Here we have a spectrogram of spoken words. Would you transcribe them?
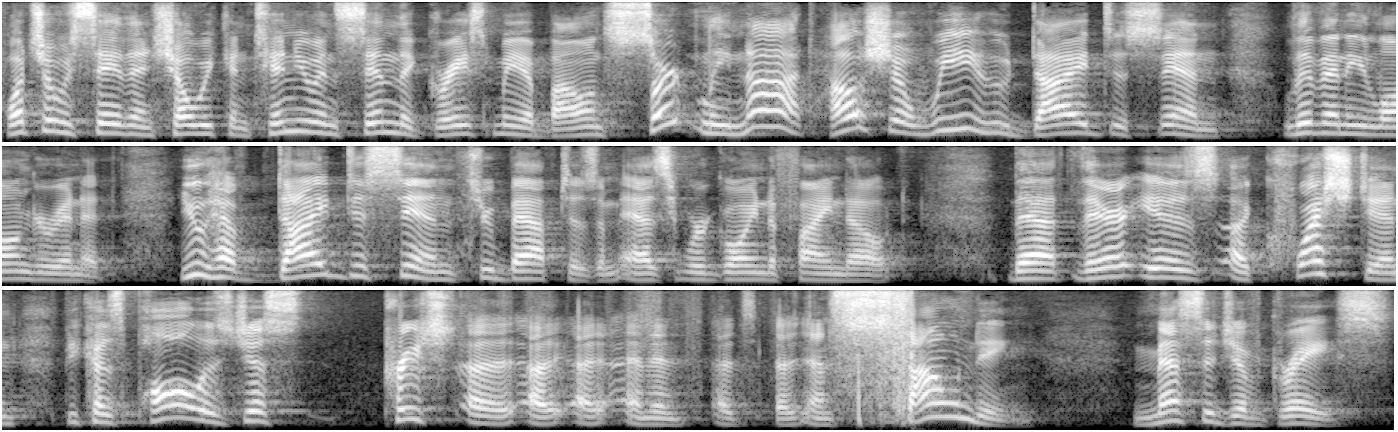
What shall we say then? Shall we continue in sin that grace may abound? Certainly not. How shall we who died to sin live any longer in it? You have died to sin through baptism, as we're going to find out. That there is a question, because Paul has just preached a, a, a, an, an astounding message of grace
